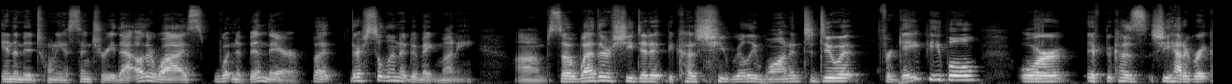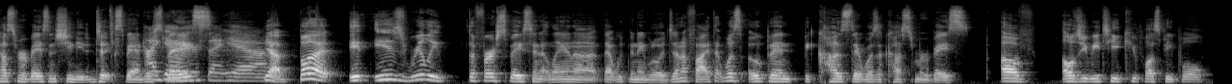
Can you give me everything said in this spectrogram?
in the mid 20th century that otherwise wouldn't have been there but they're still in it to make money um, so whether she did it because she really wanted to do it for gay people or if because she had a great customer base and she needed to expand her I space get what you're saying. Yeah. yeah, but it is really the first space in Atlanta that we've been able to identify that was open because there was a customer base of LGBTQ plus people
